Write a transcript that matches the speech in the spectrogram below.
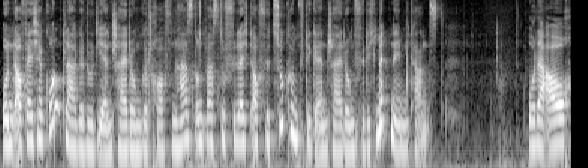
und auf welcher Grundlage du die Entscheidung getroffen hast und was du vielleicht auch für zukünftige Entscheidungen für dich mitnehmen kannst. Oder auch,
